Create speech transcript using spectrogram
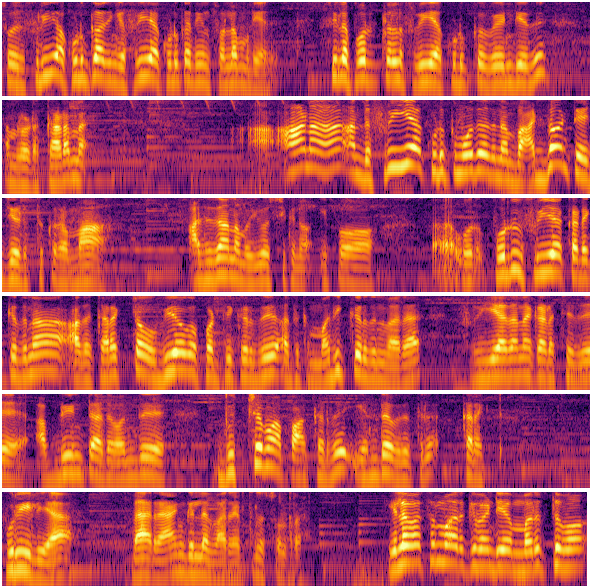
ஸோ இது ஃப்ரீயாக கொடுக்காதீங்க ஃப்ரீயாக கொடுக்காதீங்கன்னு சொல்ல முடியாது. சில பொருட்கள் ஃப்ரீயாக கொடுக்க வேண்டியது நம்மளோட கடமை. ஆனால் அந்த ஃப்ரீயாக கொடுக்கும்போது அது நம்ம அட்வான்டேஜ் எடுத்துக்கிறோமா? அதுதான் நம்ம யோசிக்கணும். இப்போது ஒரு பொருள் ஃப்ரீயாக கிடைக்குதுன்னா அதை கரெக்டாக உபயோகப்படுத்திக்கிறது அதுக்கு மதிக்கிறதுன்னு வேற ஃப்ரீயாக தானே கிடச்சிது அப்படின்ட்டு அதை வந்து துச்சமாக பார்க்குறது எந்த விதத்தில் கரெக்ட் புரியலையா? வேறு ஆங்கிளில் வேறு இடத்துல சொல்கிறேன் இலவசமாக இருக்க வேண்டிய மருத்துவம்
